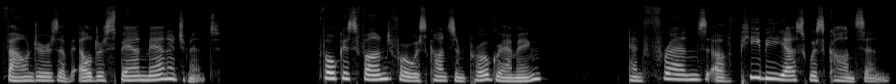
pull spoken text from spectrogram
founders of Elderspan Management, Focus Fund for Wisconsin Programming, and Friends of PBS Wisconsin.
